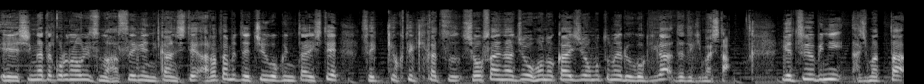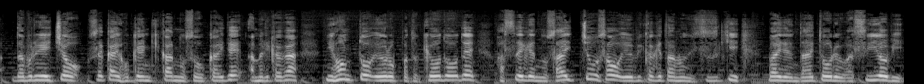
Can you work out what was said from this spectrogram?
えー、新型コロナウイルスの発生源に関して改めて中国に対して積極的かつ詳細な情報の開示を求める動きが出てきました。月曜日に始まった WHO 世界保健機関の総会でアメリカが日本とヨーロッパと共同で発生源の再調査を呼びかけたのに続きバイデン大統領は水曜日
